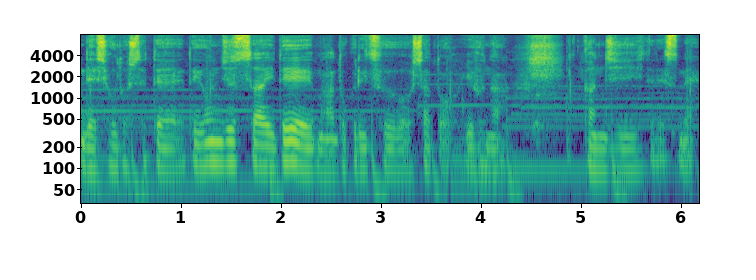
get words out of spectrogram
で仕事しててで40歳でまあ独立をしたというふうな感じでですね。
